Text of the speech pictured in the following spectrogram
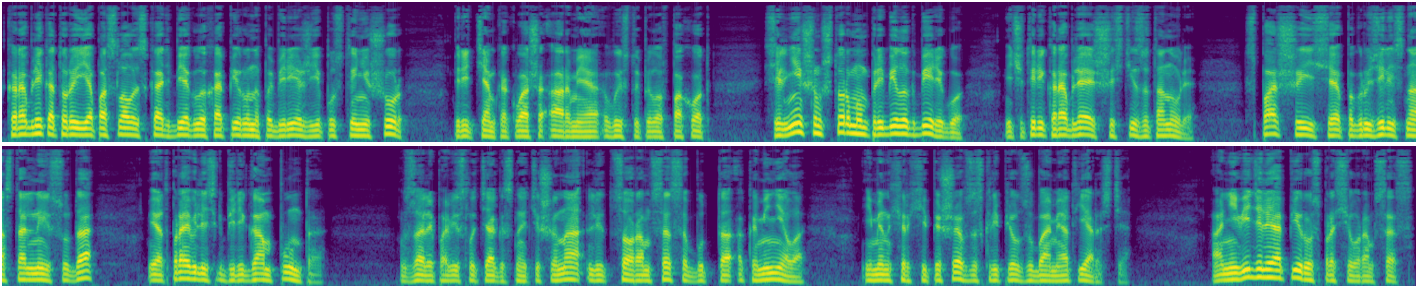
«Корабли, которые я послал искать беглых Апиру на побережье пустыни Шур, перед тем, как ваша армия выступила в поход, сильнейшим штормом прибило к берегу, и четыре корабля из шести затонули. Спасшиеся погрузились на остальные суда и отправились к берегам Пунта». В зале повисла тягостная тишина, лицо Рамсеса будто окаменело, и Менхерхипешев заскрипел зубами от ярости. «Они видели Апиру?» — спросил Рамсес.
